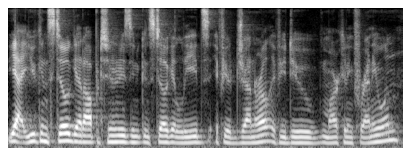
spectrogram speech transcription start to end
yeah, you can still get opportunities and you can still get leads if you're general, if you do marketing for anyone.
